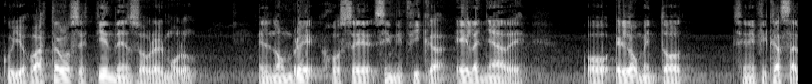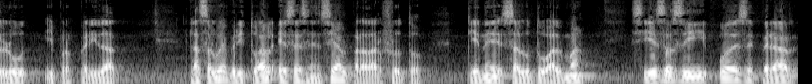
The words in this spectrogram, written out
cuyos vástagos se extienden sobre el muro. El nombre José significa Él añade o Él aumentó, significa salud y prosperidad. La salud espiritual es esencial para dar fruto. ¿Tiene salud tu alma? Si es así, puedes esperar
